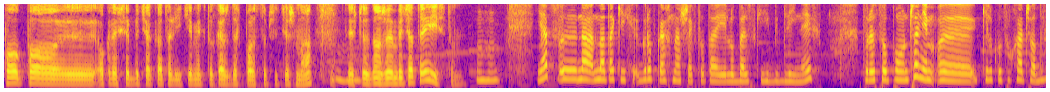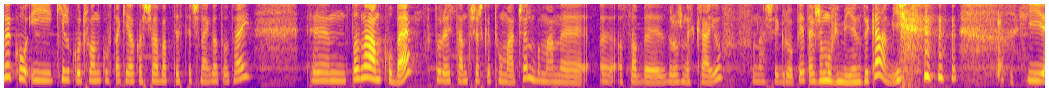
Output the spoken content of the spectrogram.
po, po y, okresie bycia katolikiem, jak to każdy w Polsce przecież ma, mhm. to jeszcze zdążyłem być ateistą. Mhm. Ja y, na, na takich grupkach naszych tutaj lubelskich biblijnych, które są połączeniem y, kilku słuchaczy odwyku i kilku członków takiego kościoła baptystycznego tutaj, Poznałam Kubę, który jest tam troszeczkę tłumaczem, bo mamy e, osoby z różnych krajów w naszej grupie, także mówimy językami. I,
